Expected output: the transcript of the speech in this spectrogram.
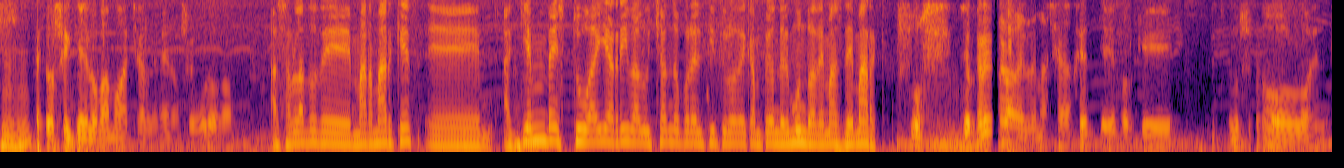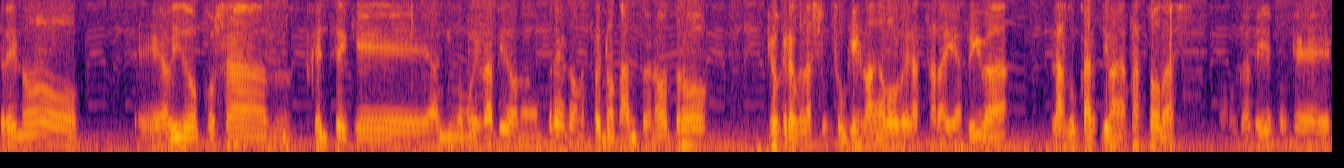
Uh -huh. Pero sí que lo vamos a echar de menos, seguro. ¿no? Has hablado de Mar Márquez. Eh, ¿A quién ves tú ahí arriba luchando por el título de campeón del mundo, además de Marc? Uf, yo creo que va a haber demasiada gente, ¿eh? porque incluso los entrenos eh, ha habido cosas, gente que han ido muy rápido en un entreno, después no tanto en otro. Yo creo que las Suzuki van a volver a estar ahí arriba, las Ducati van a estar todas, Ducati porque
